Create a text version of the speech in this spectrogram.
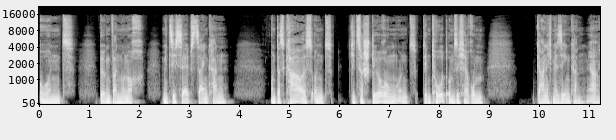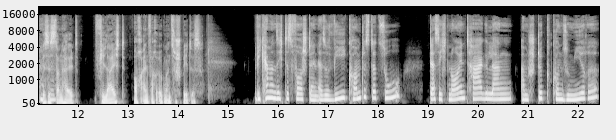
und irgendwann nur noch mit sich selbst sein kann und das Chaos und die Zerstörung und den Tod um sich herum gar nicht mehr sehen kann, ja, mhm. bis es mhm. dann halt vielleicht auch einfach irgendwann zu spät ist. Wie kann man sich das vorstellen? Also wie kommt es dazu, dass ich neun Tage lang am Stück konsumiere?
